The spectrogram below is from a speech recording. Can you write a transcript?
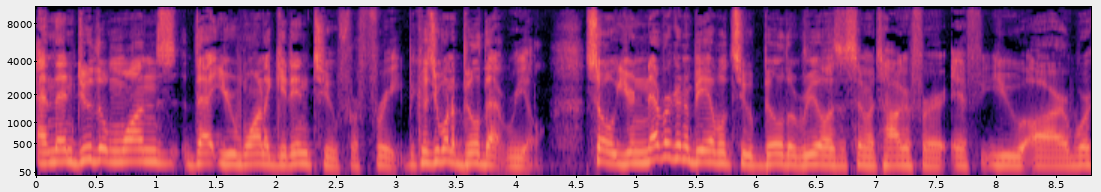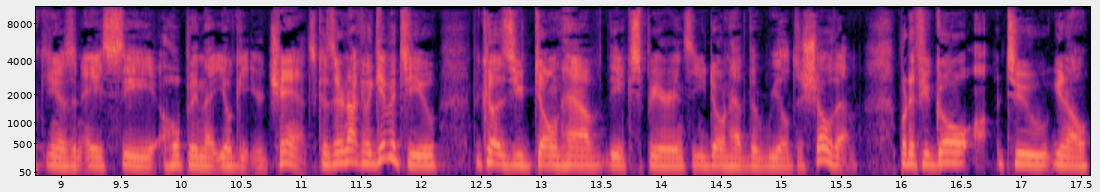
And then do the ones that you want to get into for free because you want to build that reel. So you're never going to be able to build a reel as a cinematographer if you are working as an AC hoping that you'll get your chance because they're not going to give it to you because you don't have the experience and you don't have the reel to show them. But if you go uh, to, you know,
